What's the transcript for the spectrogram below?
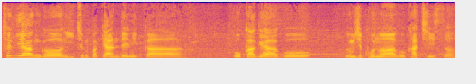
특이한 건 2층밖에 안 되니까 옷가게하고 음식 코너하고 같이 있어.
